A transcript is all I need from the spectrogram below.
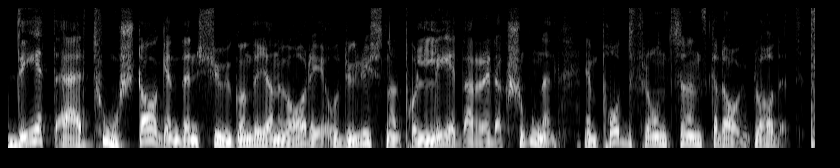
Det är torsdagen den 20 januari och du lyssnar på Ledarredaktionen, en podd från Svenska Dagbladet.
